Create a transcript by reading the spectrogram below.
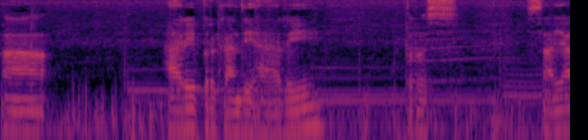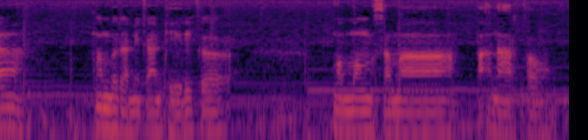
Uh, hari berganti hari terus saya memberanikan diri ke ngomong sama Pak Narto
